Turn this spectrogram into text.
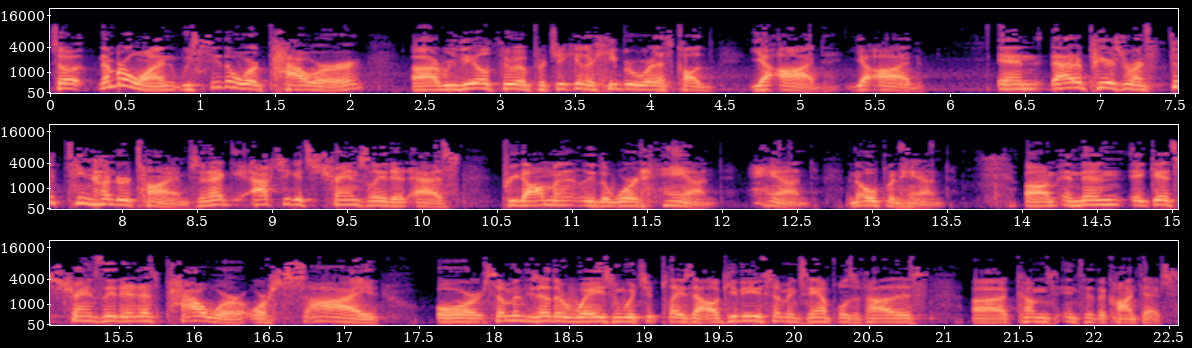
So, number one, we see the word power uh, revealed through a particular Hebrew word that's called ya'ad. Ya'ad and that appears around 1500 times and it actually gets translated as predominantly the word hand, hand, an open hand. Um, and then it gets translated as power or side or some of these other ways in which it plays out. I'll give you some examples of how this uh, comes into the context.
